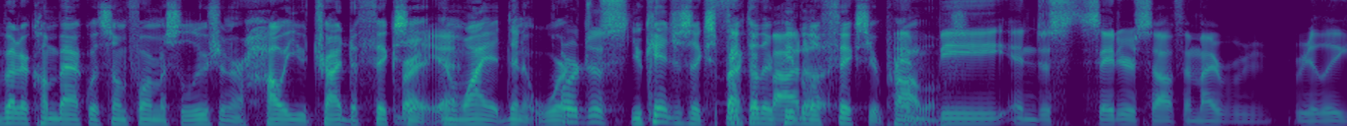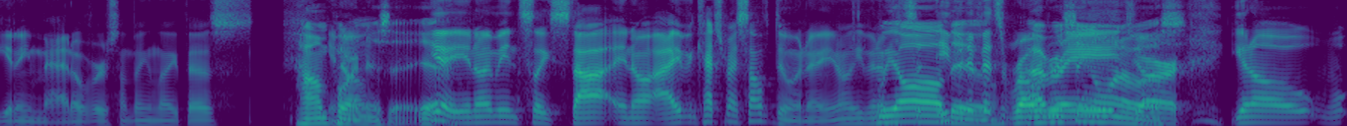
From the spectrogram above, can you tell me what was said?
better come back with some form of solution or how you tried to fix Right, it and why it didn't work. or just you can't just expect other people to fix your problems. and be and just say to yourself am i re- really getting mad over something like this how you important know, is it? yeah. you know what i mean it's like stop you know i even catch myself doing it you know even We if it's all even if it's road Every rage single one of or us. you know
